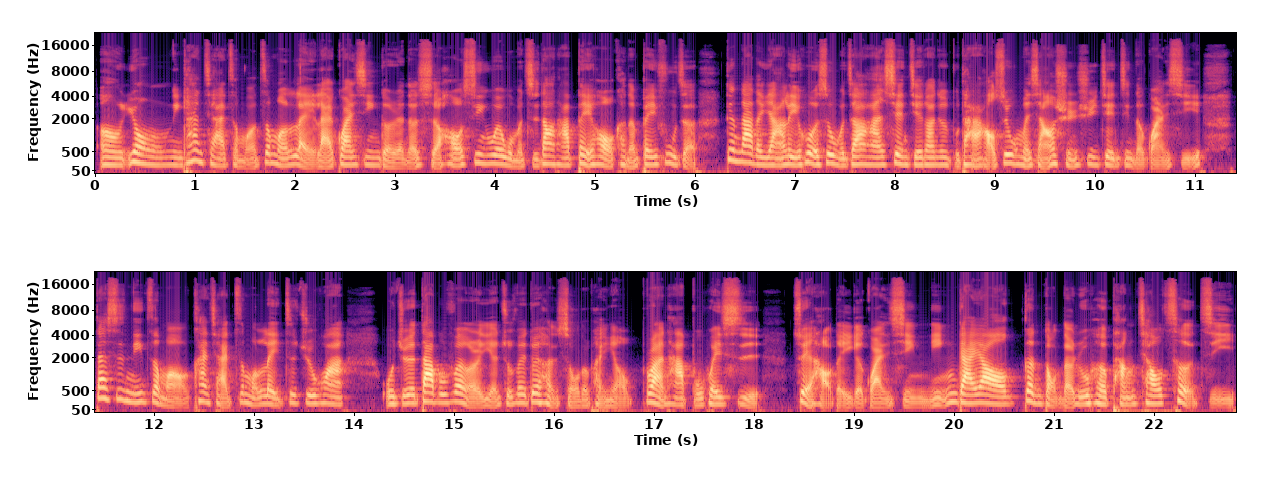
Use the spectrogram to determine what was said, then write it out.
嗯，用你看起来怎么这么累来关心一个人的时候，是因为我们知道他背后可能背负着更大的压力，或者是我们知道他现阶段就是不太好，所以我们想要循序渐进的关系。但是你怎么看起来这么累？这句话，我觉得大部分而言，除非对很熟的朋友，不然他不会是。最好的一个关心，你应该要更懂得如何旁敲侧击。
